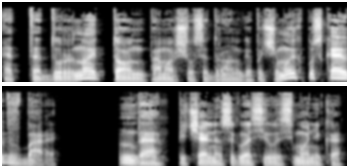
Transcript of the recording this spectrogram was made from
Это дурной тон, поморщился Дронго. Почему их пускают в бары? Да, печально согласилась Моника.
